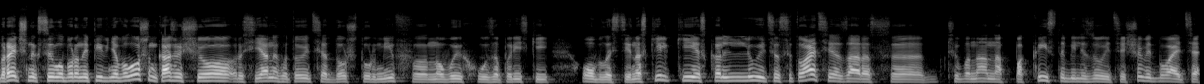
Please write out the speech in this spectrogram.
речник Сил оборони Півдня Волошин каже, що росіяни готуються до штурмів е, нових у Запорізькій області. Наскільки ескалюється ситуація зараз? Е, Чи вона навпаки стабілізується? Що відбувається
